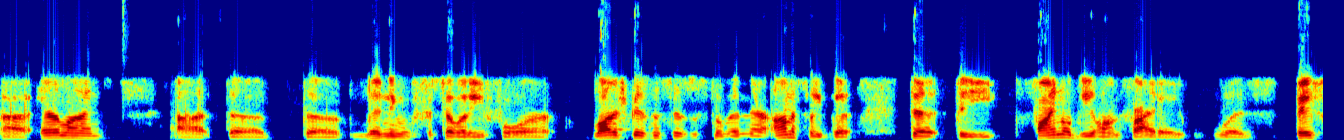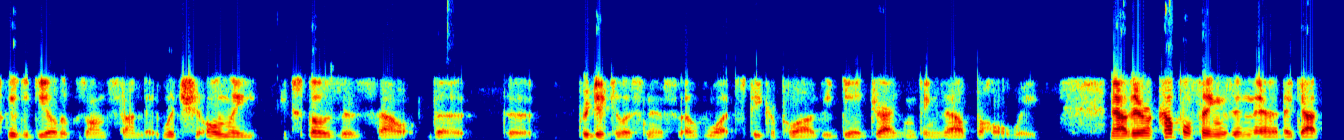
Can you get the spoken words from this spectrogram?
uh, airlines, uh, the the lending facility for large businesses was still in there. Honestly, the the the final deal on Friday was basically the deal that was on Sunday, which only exposes how the the ridiculousness of what Speaker Pelosi did, dragging things out the whole week. Now there are a couple things in there that got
